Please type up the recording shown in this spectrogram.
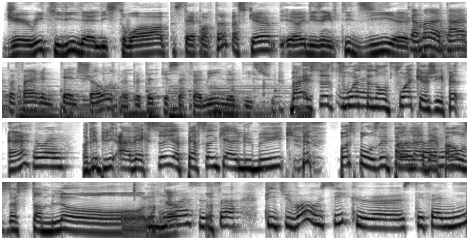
Jerry qui lit le- l'histoire. C'est important parce que un des invités dit. euh, Comment un père peut faire une telle chose? Ben, peut-être que sa famille l'a déçu. Ben, ça, tu vois, c'est une autre fois que j'ai fait. Hein? Ouais. Ok, puis avec ça, il y a personne qui a allumé. pas supposé de prendre Ouais, la pareil. défense de cet homme-là. là. Ouais, c'est ça. Puis tu vois aussi que euh, Stéphanie,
